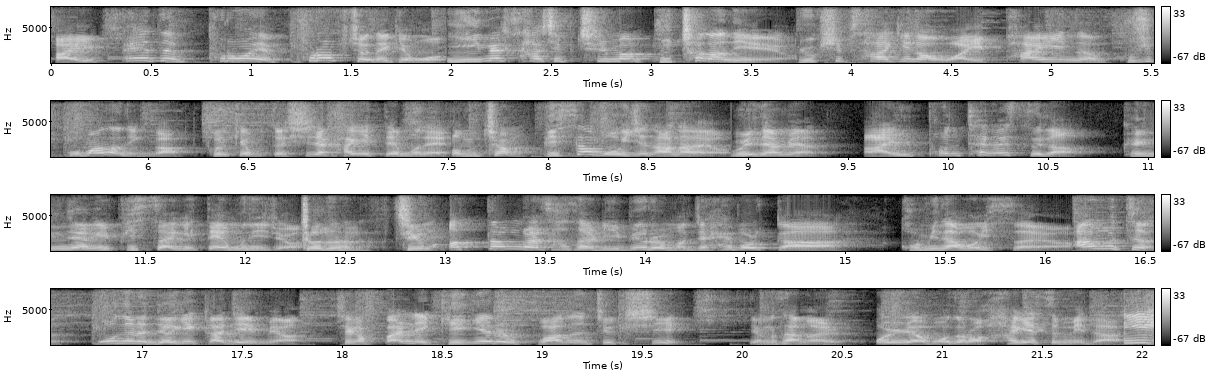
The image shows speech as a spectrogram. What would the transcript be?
아이패드 프로의 풀옵션의 경우 247만 9천 원이에요. 64기가 와이파이는 99만 원인가? 그렇게부터 시작하기 때문에 엄청 비싸 보이진 않아요. 왜냐면 아이폰 XS가 굉장히 비싸기 때문이죠. 저는 지금 어떤 걸 사서 리뷰를 먼저 해볼까 고민하고 있어요. 아무튼 오늘은 여기까지이며 제가 빨리 기계를 구하는 즉시 영상을 올려보도록 하겠습니다. 이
